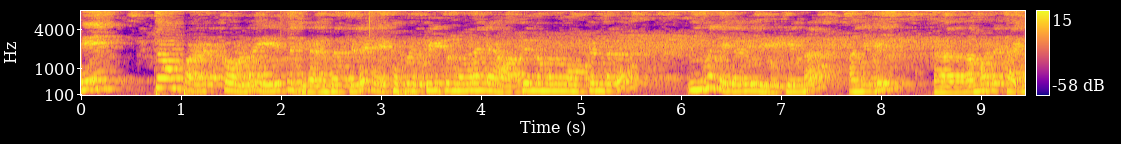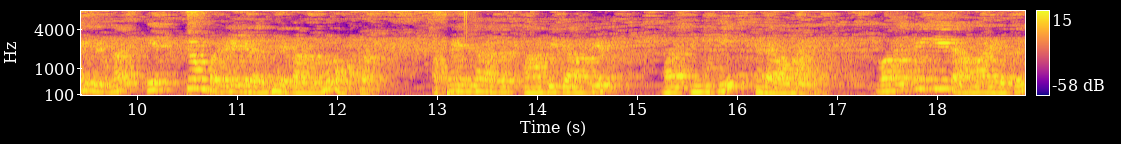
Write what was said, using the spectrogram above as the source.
ഏറ്റവും പഴക്കമുള്ള ഏത് ഗ്രന്ഥത്തിൽ രേഖപ്പെടുത്തിയിട്ടുണ്ടെന്നല്ലേ ആദ്യം നമ്മൾ നോക്കേണ്ടത്? ഇന്ന് നിലവിലിരിക്കുന്ന അല്ലെങ്കിൽ നമ്മുടെ കയ്യിലുള്ള ഏറ്റവും പഴയ ഗ്രന്ഥം ഏതാണെന്ന് നോക്കാം. അപ്പോൾ ഏതാണ് ആദികാവ്യം വാൽമീകി രാമായണം. വാൽമീകി രാമായണത്തിൽ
